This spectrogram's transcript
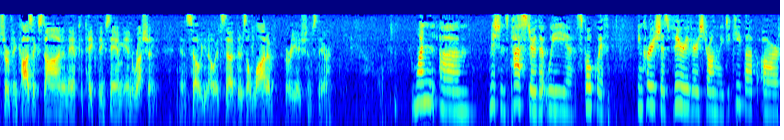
served in Kazakhstan, and they have to take the exam in Russian. And so, you know, it's, uh, there's a lot of variations there. One um, missions pastor that we uh, spoke with encouraged us very, very strongly to keep up our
